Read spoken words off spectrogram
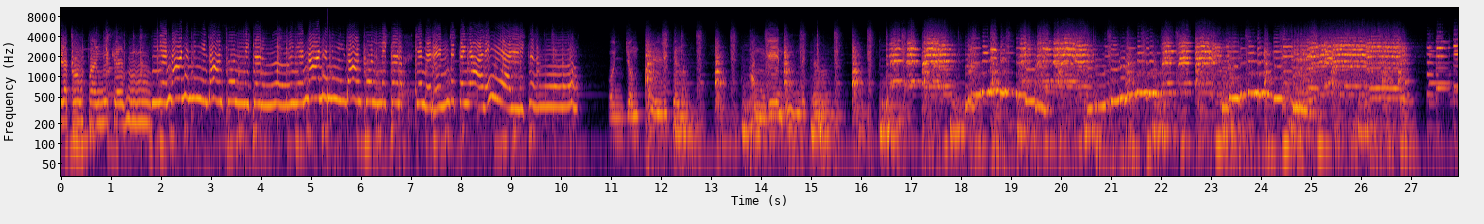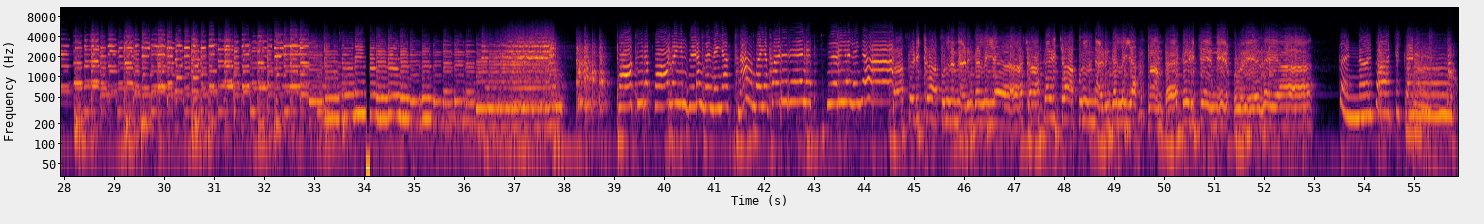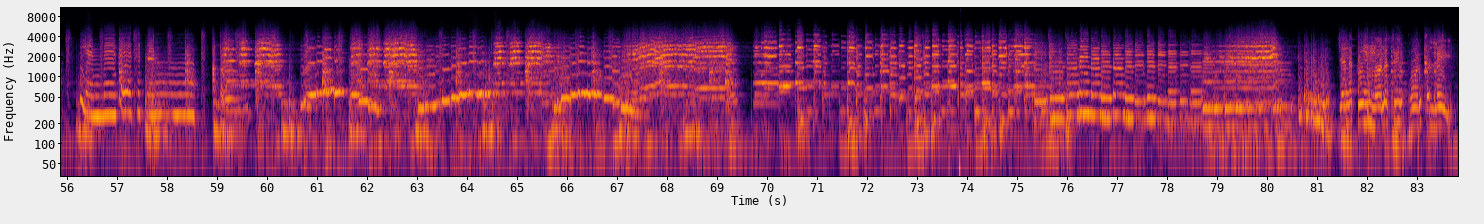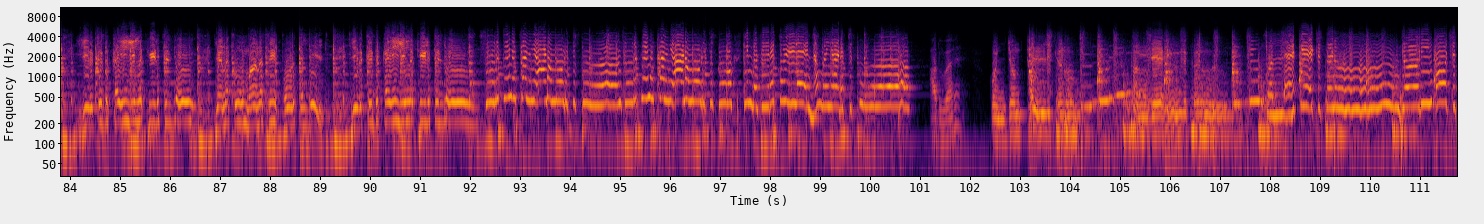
பழக்கம் பண்ணிக்கணும். என்னால நீதான் சொல்லிக்கணும். என்னால நீதான் சொல்லிக்கணும். என்ன ரெண்டு கையாலே அள்ளிக்கணும். கொஞ்சம் தள்ளிக்கணும். அங்கே நின்னுக்கணும்.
